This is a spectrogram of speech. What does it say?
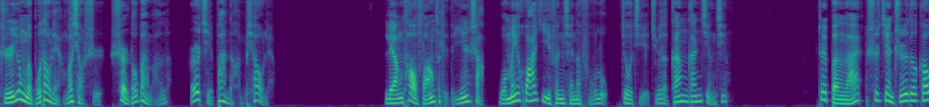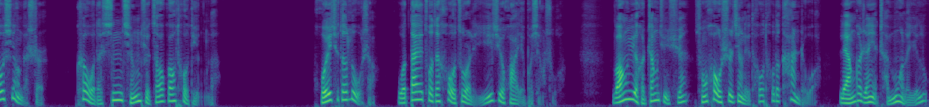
只用了不到两个小时，事儿都办完了，而且办得很漂亮。两套房子里的阴煞，我没花一分钱的符箓就解决的干干净净。这本来是件值得高兴的事儿，可我的心情却糟糕透顶了。回去的路上。我呆坐在后座里，一句话也不想说。王月和张俊轩从后视镜里偷偷的看着我，两个人也沉默了一路。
